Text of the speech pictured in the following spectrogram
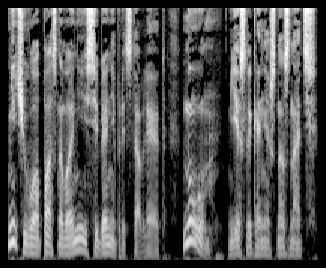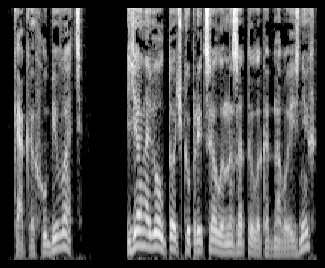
ничего опасного они из себя не представляют. Ну, если, конечно, знать, как их убивать. Я навел точку прицела на затылок одного из них,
